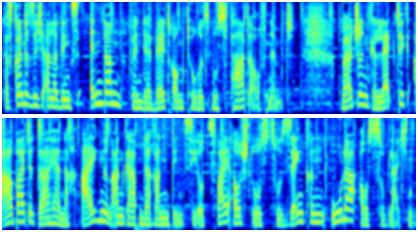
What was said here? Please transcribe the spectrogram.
Das könnte sich allerdings ändern, wenn der Weltraumtourismus Fahrt aufnimmt. Virgin Galactic arbeitet daher nach eigenen Angaben daran, den CO2-Ausstoß zu senken oder auszugleichen.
